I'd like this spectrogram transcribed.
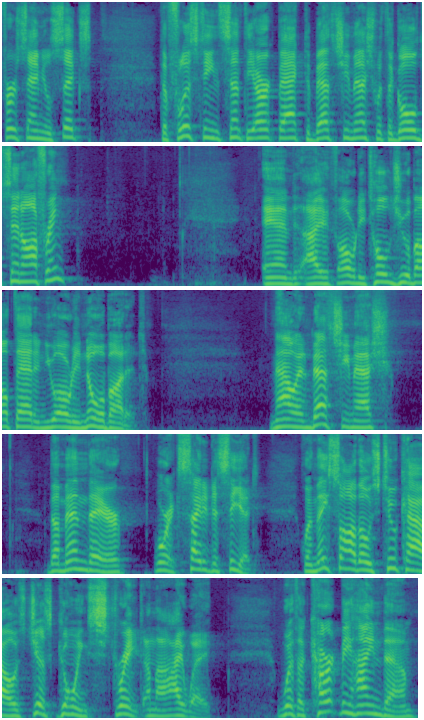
1 Samuel 6, the Philistines sent the ark back to Beth Shemesh with the gold sin offering. And I've already told you about that, and you already know about it. Now, in Beth Shemesh, the men there were excited to see it. When they saw those two cows just going straight on the highway with a cart behind them,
